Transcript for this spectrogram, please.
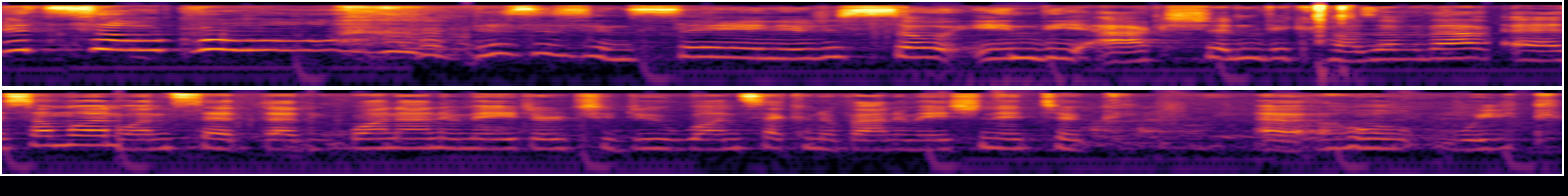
It's so cool. this is insane. You're just so in the action because of that. Uh, someone once said that one animator to do one second of animation, it took a whole week.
